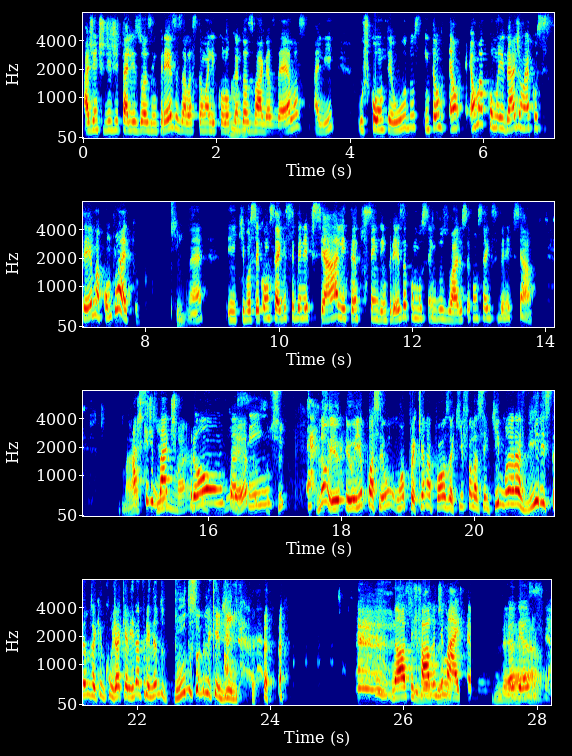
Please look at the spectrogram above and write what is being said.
A gente digitalizou as empresas, elas estão ali colocando uhum. as vagas delas ali, os conteúdos. Então, é, é uma comunidade, é um ecossistema completo, Sim. né? E que você consegue se beneficiar ali, tanto sendo empresa como sendo usuário, você consegue se beneficiar. Mas Acho que de bate-pronto, é, assim. Não, eu, eu ia passar uma pequena pausa aqui e falar assim: que maravilha, estamos aqui com Jaqueline aprendendo tudo sobre LinkedIn. Nossa, e falo demais também. Meu é, Deus do céu.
